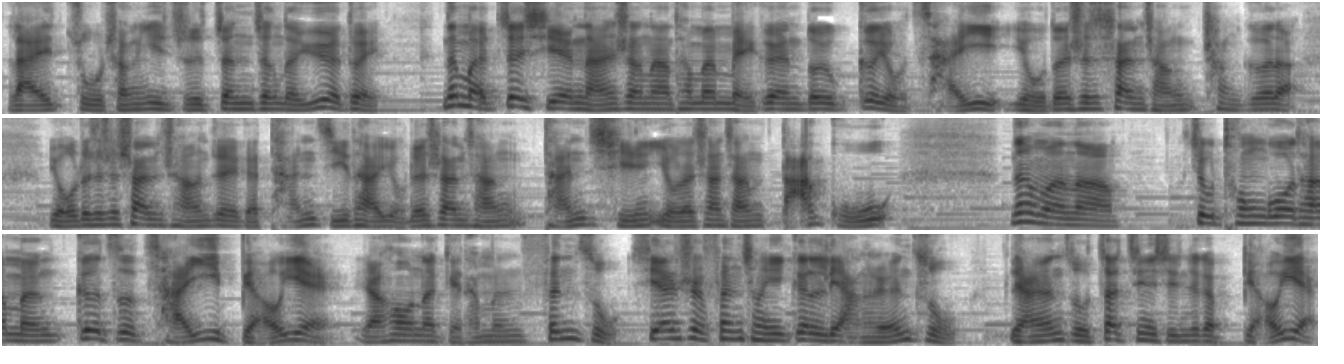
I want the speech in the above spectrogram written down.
来组成一支真正的乐队。那么这些男生呢，他们每个人都各有才艺，有的是擅长唱歌的，有的是擅长这个弹吉他，有的擅长弹琴，有的擅长打鼓。那么呢，就通过他们各自才艺表演，然后呢给他们分组，先是分成一个两人组，两人组再进行这个表演。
